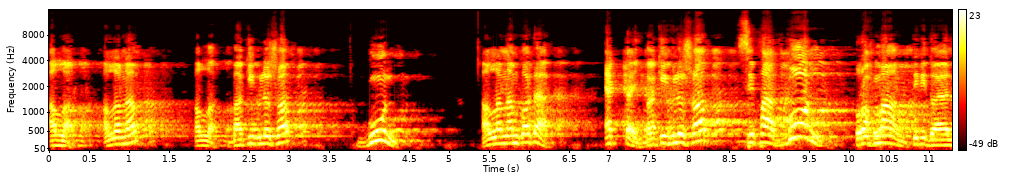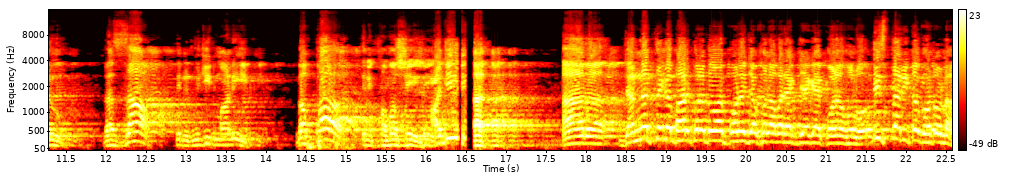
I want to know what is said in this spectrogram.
আল্লাহ। আল্লাহর নাম? আল্লাহ। বাকিগুলো সব গুণ। আল্লাহর নাম কটা? একটাই। বাকিগুলো সব সিফাত, গুণ। রহমান, তিনি দয়ালু। রাজ্জাক, তিনি রুজির মালিক। তিনি ক্ষমাশীল। আর, জান্নাত থেকে বার করে দেওয়ার পরে যখন আবার এক জায়গায় করা হলো, বিস্তারিত ঘটনা,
